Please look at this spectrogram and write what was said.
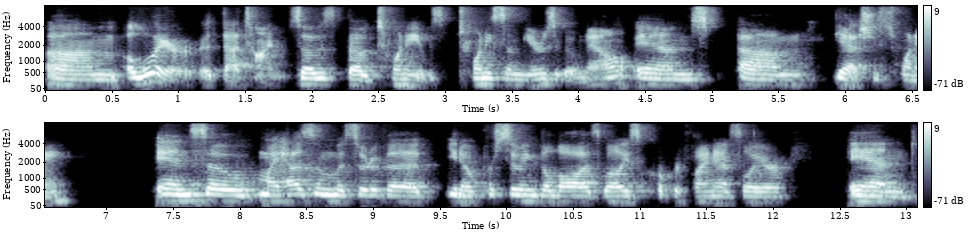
um, a lawyer at that time. So I was about 20, it was 20 some years ago now. And um, yeah, she's 20. and so my husband was sort of a you know pursuing the law as well he's a corporate finance lawyer and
